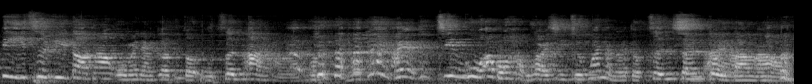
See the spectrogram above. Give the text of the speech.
第一次遇到他，我们两个都有真爱啊！哎，近乎啊无合拍时阵，阮两个都真心对方啊！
